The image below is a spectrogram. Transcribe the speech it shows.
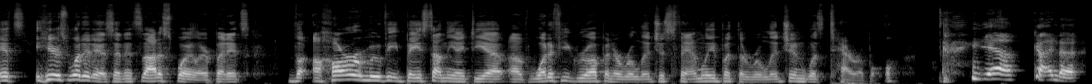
it's here's what it is, and it's not a spoiler, but it's the a horror movie based on the idea of what if you grew up in a religious family, but the religion was terrible. yeah, kind of.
